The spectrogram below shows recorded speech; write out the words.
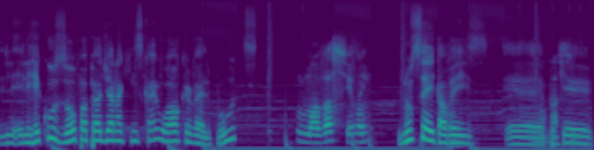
ele, ele recusou o papel de Anakin Skywalker, velho. Putz. Mó vacilo, hein? Não sei, talvez. É, porque.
